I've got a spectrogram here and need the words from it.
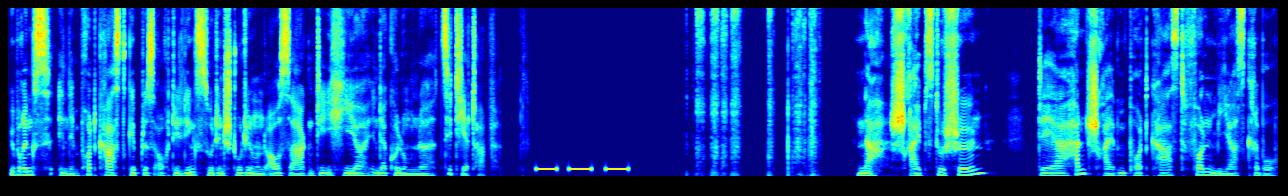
Übrigens, in dem Podcast gibt es auch die Links zu den Studien und Aussagen, die ich hier in der Kolumne zitiert habe. Na, schreibst du schön? Der Handschreiben-Podcast von Mia Scribbo.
